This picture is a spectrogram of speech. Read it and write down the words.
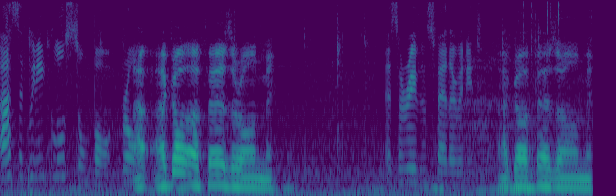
acid. We need glowstone bo- bro. I, I got a feather on me. it's a raven's feather. We need. I got a feather on me.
